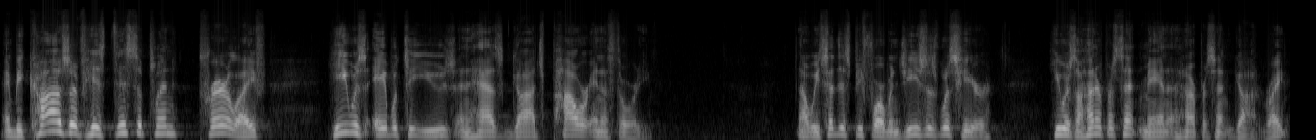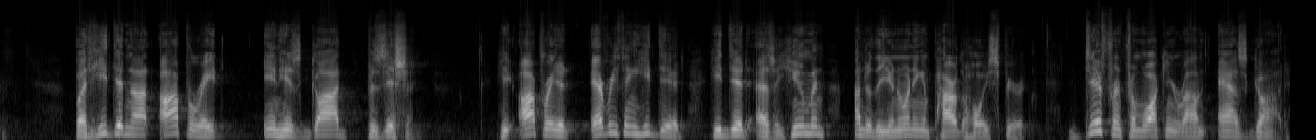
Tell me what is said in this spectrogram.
And because of his disciplined prayer life, he was able to use and has God's power and authority. Now, we said this before when Jesus was here, he was 100% man and 100% God, right? But he did not operate in his God position. He operated everything he did, he did as a human under the anointing and power of the Holy Spirit, different from walking around as God.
